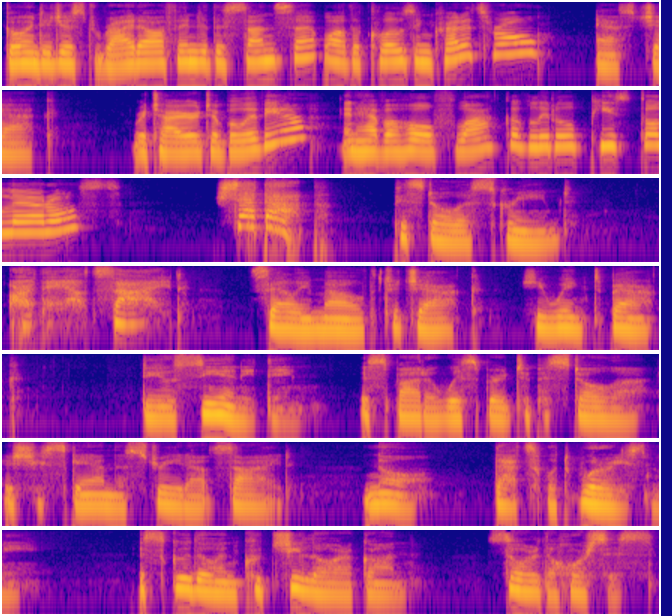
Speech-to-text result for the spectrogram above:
Going to just ride off into the sunset while the closing credits roll? asked Jack. Retire to Bolivia and have a whole flock of little pistoleros? Shut up! Pistola screamed. Are they outside? Sally mouthed to Jack. He winked back. Do you see anything? Espada whispered to Pistola as she scanned the street outside. No, that's what worries me. Escudo and Cuchillo are gone. So are the horses.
